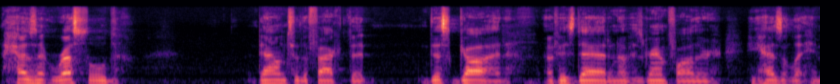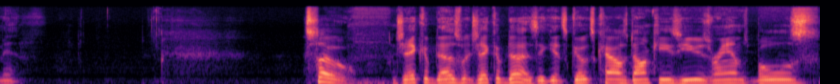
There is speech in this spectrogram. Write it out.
hasn't wrestled down to the fact that this God of his dad and of his grandfather, he hasn't let him in. So, Jacob does what Jacob does. He gets goats, cows, donkeys, ewes, rams, bulls.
